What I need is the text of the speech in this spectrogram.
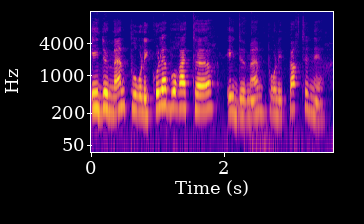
et de même pour les collaborateurs et de même pour les partenaires.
